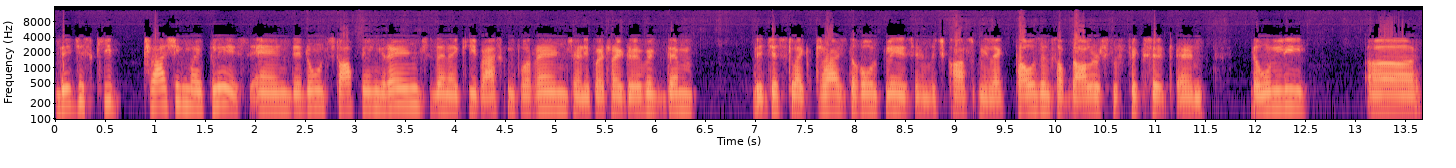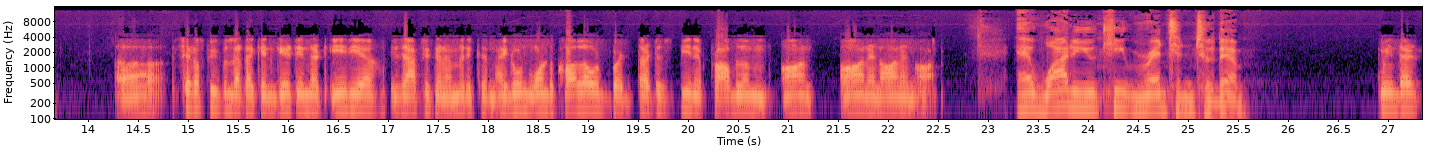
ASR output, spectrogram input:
They just keep trashing my place and they don't stop paying rent. Then I keep asking for rent, and if I try to evict them, they just like trash the whole place, and which cost me like thousands of dollars to fix it. And the only uh, uh, set of people that I can get in that area is African American. I don't want to call out, but that has been a problem on on and on and on. And why do you keep renting to them? I mean that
